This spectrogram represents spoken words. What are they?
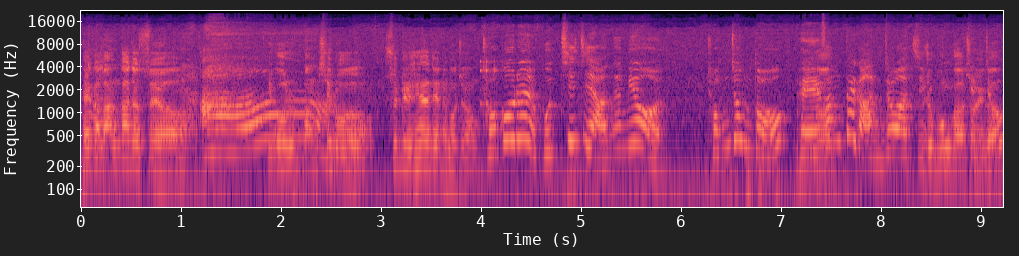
배가 망가졌어요. 아. 이걸 망치로 수리를 해야 되는 거죠. 저거를 고치지 않으면 점점 더 배 뭔가? 상태가 안 좋아지겠죠? 그죠? 뭔가 저희가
